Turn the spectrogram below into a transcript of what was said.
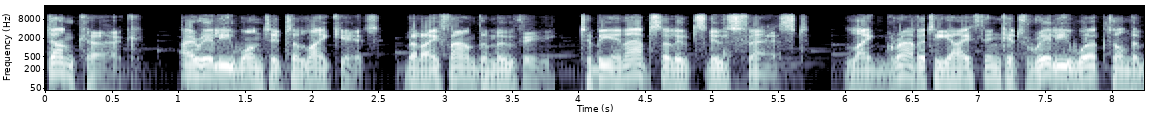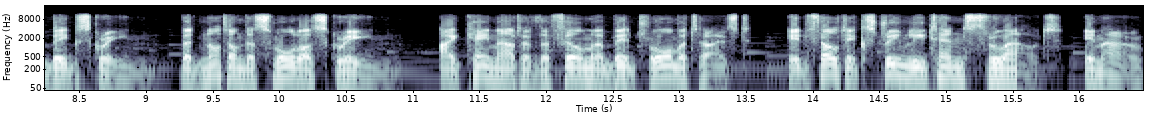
Dunkirk. I really wanted to like it, but I found the movie to be an absolute snooze fest. Like Gravity I think it really worked on the big screen, but not on the smaller screen. I came out of the film a bit traumatized. It felt extremely tense throughout, emo.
